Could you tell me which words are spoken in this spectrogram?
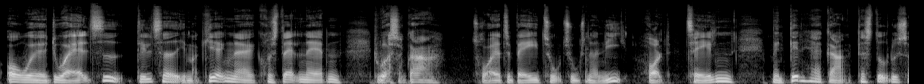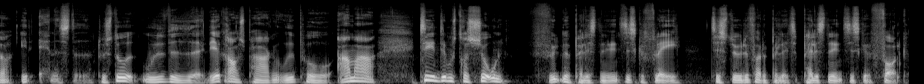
og øh, du har altid deltaget i markeringen af krystalnatten. Du har sågar, tror jeg, tilbage i 2009 holdt talen, men den her gang, der stod du så et andet sted. Du stod ude ved øh, Lergravsparken ude på Amager til en demonstration fyldt med palæstinensiske flag, til støtte for det palæstinensiske folk.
